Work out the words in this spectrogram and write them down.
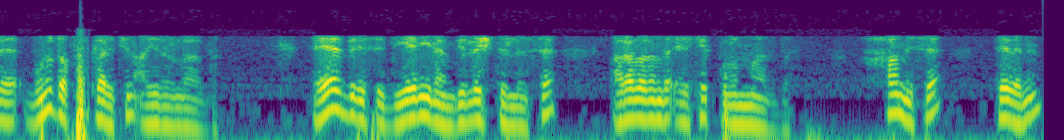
Ve bunu da putlar için ayırırlardı. Eğer birisi diğeriyle birleştirilirse aralarında erkek bulunmazdı. Ham ise devenin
